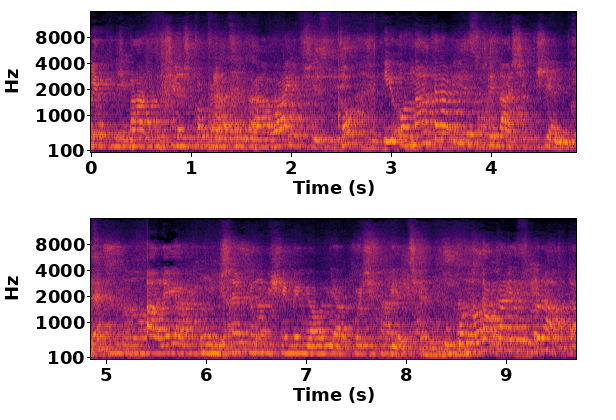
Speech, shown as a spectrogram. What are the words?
niegdyś bardzo ciężko pracowała i wszystko. I ona dalej jest przy naszej księdze, ale jak umrze, to musimy ją jakoś wiecie. No taka jest prawda,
